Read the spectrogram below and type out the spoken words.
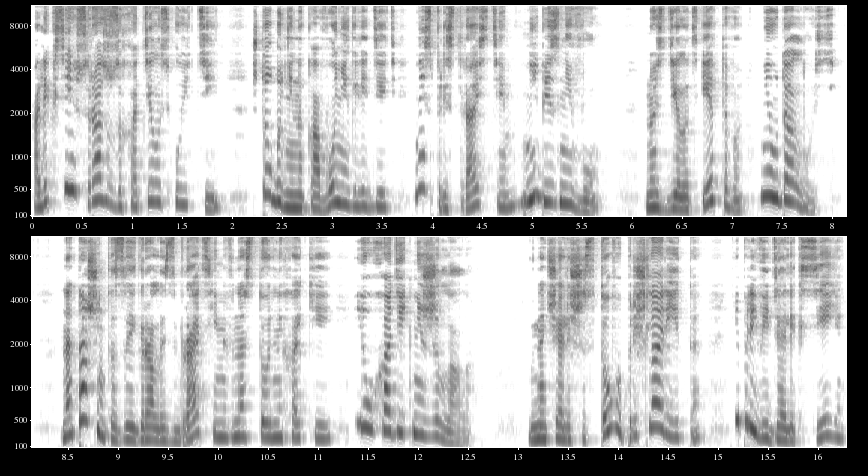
Алексею сразу захотелось уйти, чтобы ни на кого не глядеть, ни с пристрастием, ни без него. Но сделать этого не удалось. Наташенька заигралась с братьями в настольный хоккей и уходить не желала. В начале шестого пришла Рита и при виде Алексея,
